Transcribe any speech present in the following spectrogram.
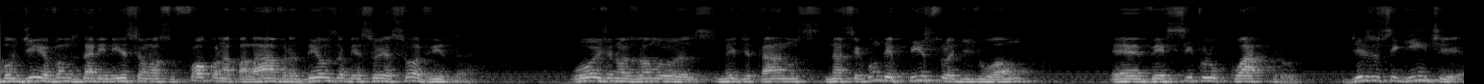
bom dia. Vamos dar início ao nosso foco na palavra. Deus abençoe a sua vida. Hoje nós vamos meditar nos, na segunda epístola de João, é, versículo 4. Diz o seguinte:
